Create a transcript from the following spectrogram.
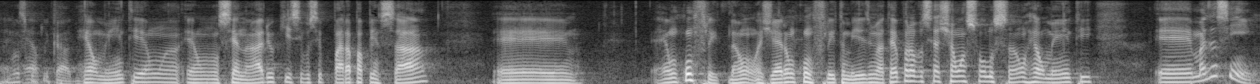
É um negócio é, complicado. Realmente é, uma, é um cenário que, se você parar para pensar, é, é um conflito, não, gera um conflito mesmo, até para você achar uma solução realmente. É, mas assim,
